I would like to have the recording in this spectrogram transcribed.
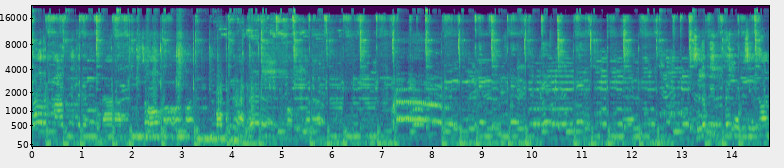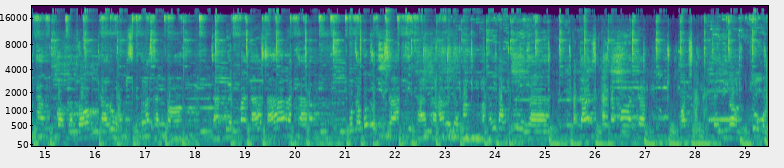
สารคาพที่เต็มหน้าสองบอบคุณนะเด้อบอบคุณน ศิลปินไม่บูเสียงท่อดคำบอกกับน้องดาวรุ่งเสียงรักขันทองจากเมืองมหาสารคามอุตพุทธนิสานทิศทางอาระยธรรมหอยลำเลยค่ะอาการสนานครครับขอชวนใจพี่น้องทุกคน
